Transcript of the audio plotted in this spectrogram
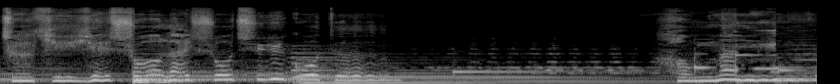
这一夜说来说去过得好慢。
